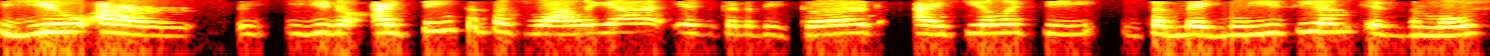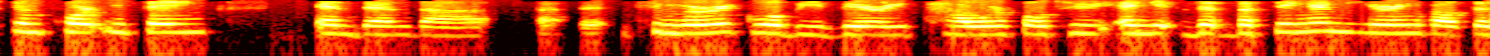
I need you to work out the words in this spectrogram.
you are. You know, I think the boswellia is going to be good. I feel like the the magnesium is the most important thing, and then the uh, turmeric will be very powerful too. And the the thing I'm hearing about the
